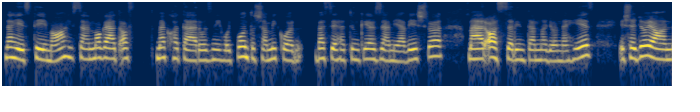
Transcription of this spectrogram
nehéz téma, hiszen magát azt meghatározni, hogy pontosan mikor beszélhetünk érzelmi evésről, már az szerintem nagyon nehéz, és egy olyan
